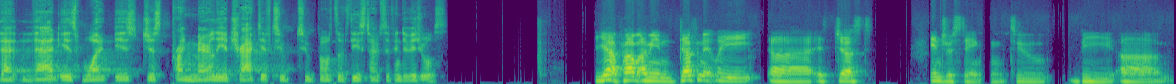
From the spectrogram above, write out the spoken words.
that that is what is just primarily attractive to to both of these types of individuals? Yeah, probably. I mean, definitely, uh, it's just interesting to be um,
